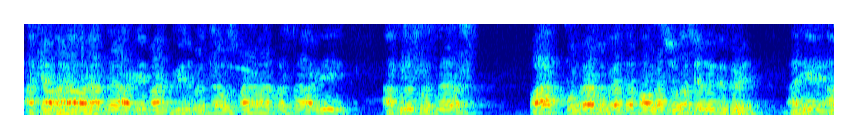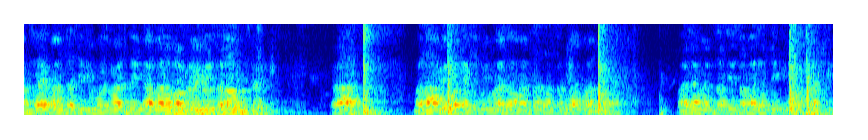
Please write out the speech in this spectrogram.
अख्ख्या भागा भागात अगदी फार बीड प्रश्न उस्मानाबाद प्रश्न अगदी अकलूज प्रश्न पाक कोपऱ्या कोकणातला पावना शोधत शोधत येतोय. आणि आमच्याही माणसाची किंमत वाढते की आम्हाला भाऊ घेऊन चला म्हणतोय तर आज मला अभिमान आहे की मी माझ्या माणसाचा सन्मान मानला आहे. माझ्या माणसाची समाजातली किंमत वाढली.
